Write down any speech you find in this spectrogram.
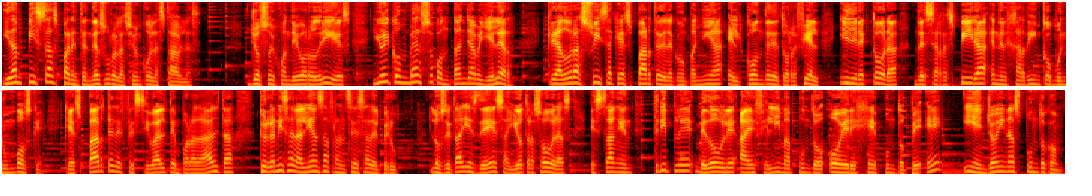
y dan pistas para entender su relación con las tablas. Yo soy Juan Diego Rodríguez y hoy converso con Tanya Belleler, creadora suiza que es parte de la compañía El Conde de Torrefiel y directora de Se Respira en el Jardín como en un bosque, que es parte del Festival Temporada Alta que organiza la Alianza Francesa del Perú. Los detalles de esa y otras obras están en www.aflima.org.pe y en joinas.com.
